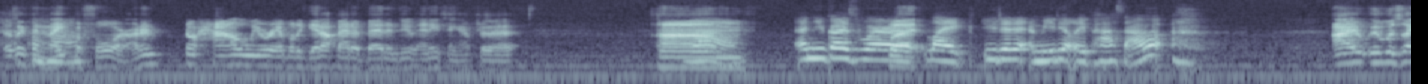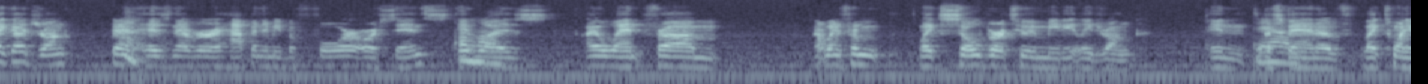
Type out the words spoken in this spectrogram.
That was like the night Uh-huh. before. I don't know how we were able to get up out of bed and do anything after that. Um, Wow. And you guys were But- like, you didn't immediately pass out. I it was like a drunk that has never happened to me before or since. It Uh-huh. was I went from I went from like sober to immediately drunk in Damn. a span of like 20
